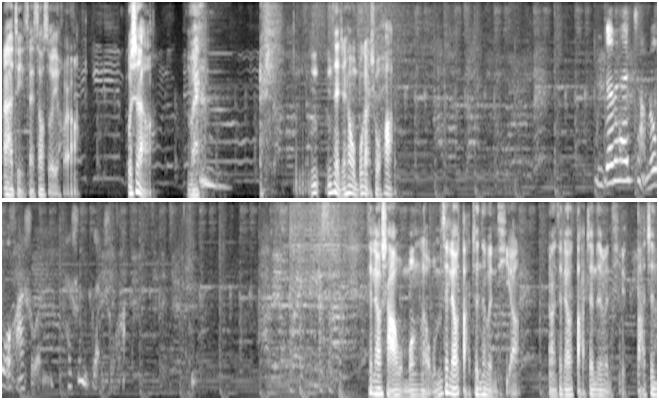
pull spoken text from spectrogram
啊，对，再搜索一会儿啊。不是啊，喂，你你在这上我不敢说话。你刚才还抢着我话说呢，还说你不敢说话。在聊啥？我懵了。我们在聊打针的问题啊啊，在聊打针的问题，打针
